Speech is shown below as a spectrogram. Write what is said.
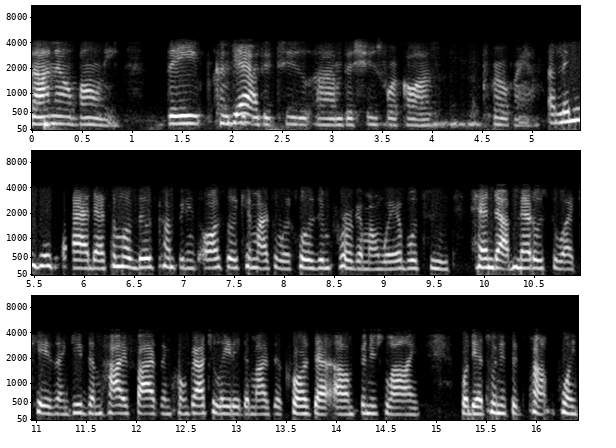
Donnell Boney. They contributed yes. to um, the Shoes for a Cause program. And let me just add that some of those companies also came out to a closing program and were able to hand out medals to our kids and give them high fives and congratulated them as they crossed that um, finish line for their 26.2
